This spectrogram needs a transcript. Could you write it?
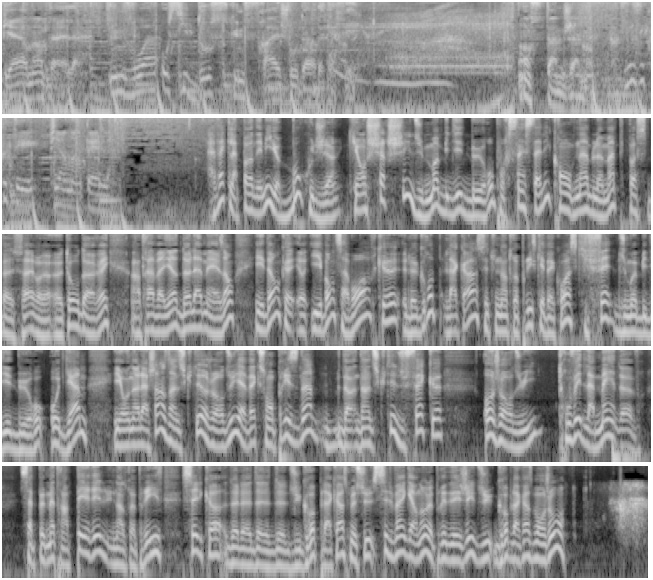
Pierre Nantel. Une voix aussi douce qu'une fraîche odeur de café. On se tanne jamais. Vous écoutez Pierre Nantel. Avec la pandémie, il y a beaucoup de gens qui ont cherché du mobilier de bureau pour s'installer convenablement puis pas se faire un, tour d'oreille en travaillant de la maison. Et donc, euh, il est bon de savoir que le groupe Lacasse c'est une entreprise québécoise qui fait du mobilier de bureau haut de gamme. Et on a la chance d'en discuter aujourd'hui avec son président, d'en discuter du fait que aujourd'hui, trouver de la main d'œuvre ça peut mettre en péril une entreprise. C'est le cas du groupe Lacasse. Monsieur Sylvain Garneau, le PDG du groupe Lacasse, bonjour.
